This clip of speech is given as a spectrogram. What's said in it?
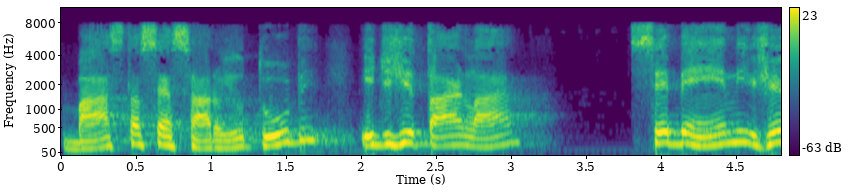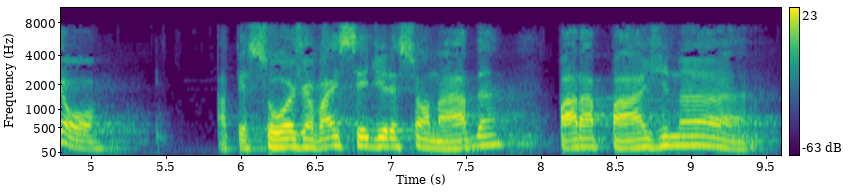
basta acessar o YouTube e digitar lá CBMGO. A pessoa já vai ser direcionada para a página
